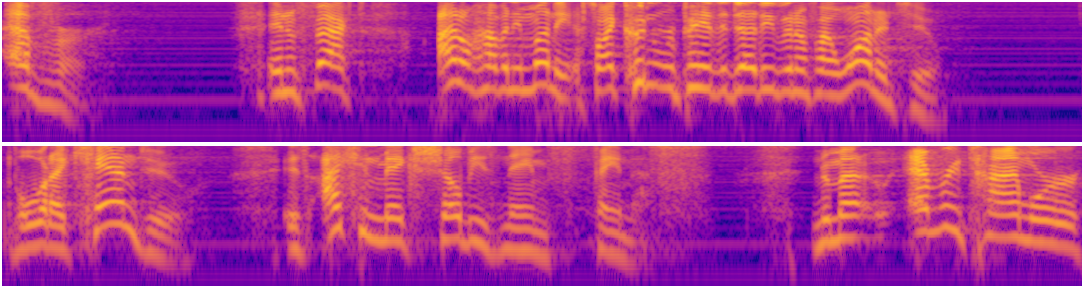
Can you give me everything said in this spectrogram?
Ever. And in fact, I don't have any money, so I couldn't repay the debt even if I wanted to. But what I can do is I can make Shelby's name famous. No matter, every time we're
